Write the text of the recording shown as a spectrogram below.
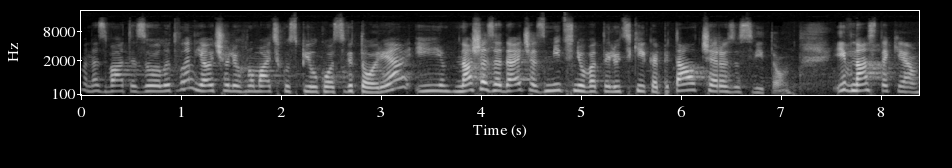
Мене звати Зоя Литвин, я очолюю громадську спілку Освіторія, і наша задача зміцнювати людський капітал через освіту. І в нас таке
